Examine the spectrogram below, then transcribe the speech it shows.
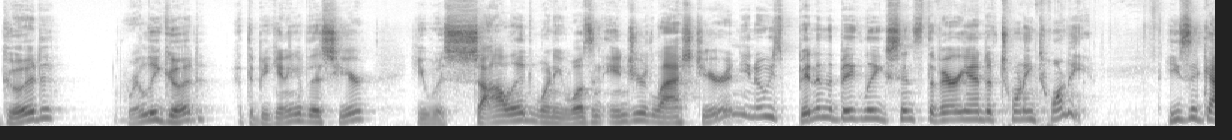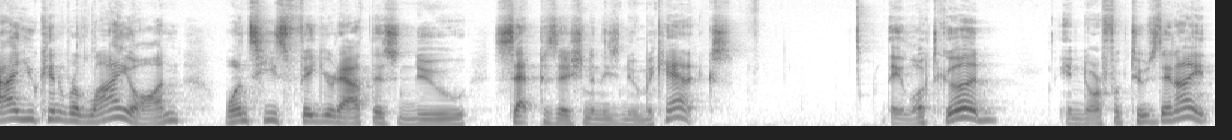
good, really good at the beginning of this year. He was solid when he wasn't injured last year, and you know, he's been in the big league since the very end of 2020. He's a guy you can rely on once he's figured out this new set position and these new mechanics. They looked good in Norfolk Tuesday night.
